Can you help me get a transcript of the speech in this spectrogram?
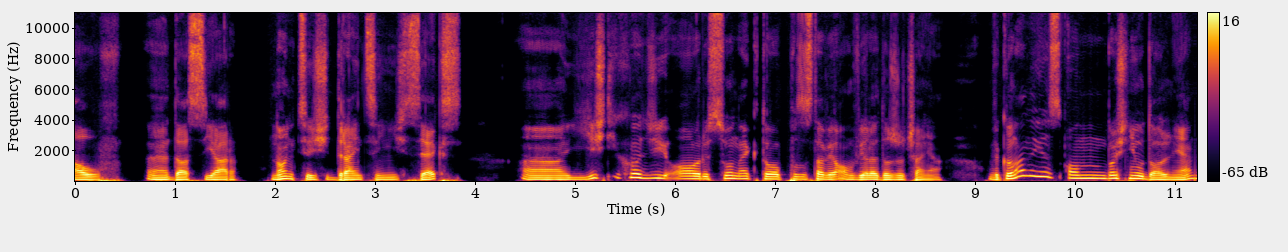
auf e, das Jahr 1936. A Jeśli chodzi o rysunek, to pozostawia on wiele do życzenia. Wykonany jest on dość nieudolnie.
